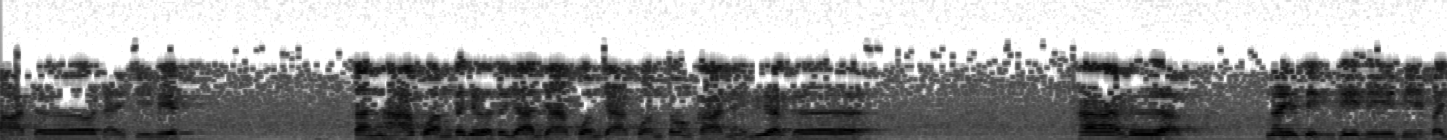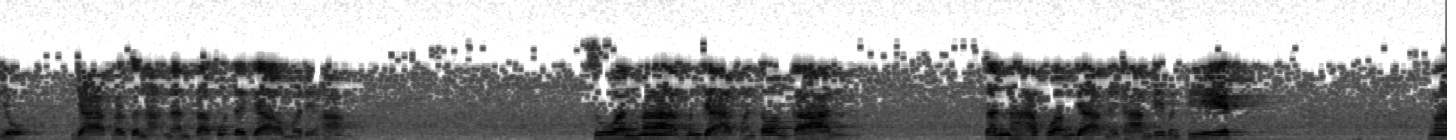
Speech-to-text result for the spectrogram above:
มาทเด้อในชีวิต ตัณหาความทะเยอทะยานอยากความอยากความต้องการให้เลือกเด้อ ถ้าเลือกในสิ่งที่ดีมีประโยชน์ อยากลักษณะนั้นพระพุทธเจ้าไม่ได้ห้าม ส่วนมากมันอยากมันต้องการ ตัณหาความอยากในทางที่มันผิด มา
